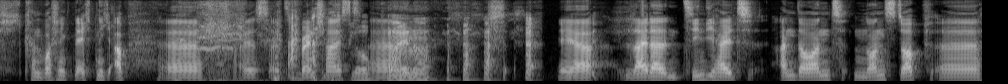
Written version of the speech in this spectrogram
ich kann Washington echt nicht ab äh, als, als Franchise. Glaubt ähm, keiner. ja, leider ziehen die halt andauernd nonstop äh,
